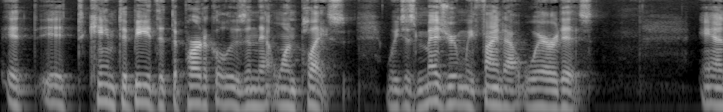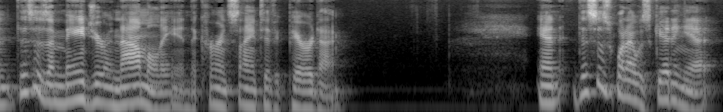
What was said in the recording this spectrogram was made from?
it, it came to be that the particle is in that one place. We just measure and we find out where it is. And this is a major anomaly in the current scientific paradigm. And this is what I was getting at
